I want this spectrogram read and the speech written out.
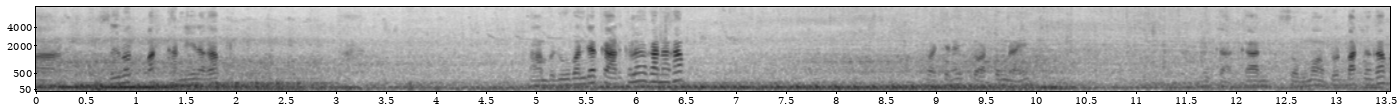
มาซื้อรถบัสคันนี้นะครับตามไปดูบรรยากาศกันแล้วกันนะครับ ว่าจะให้จอดตรงไหนบรรยากาศการส่งมอบรถบัสนะครับ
